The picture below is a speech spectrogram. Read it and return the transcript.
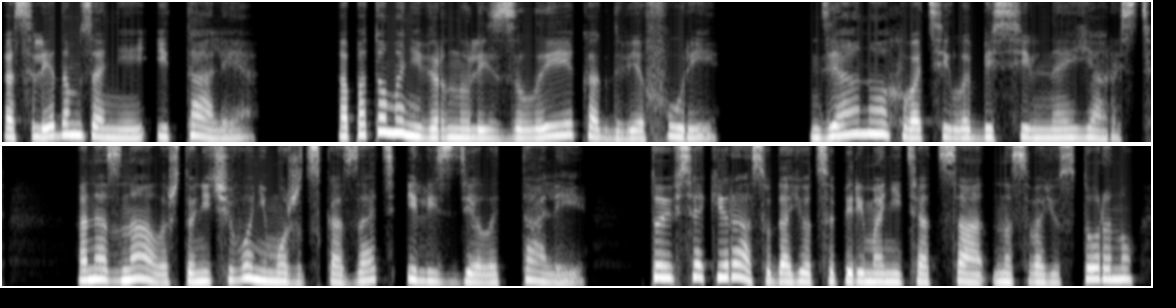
а следом за ней Италия. А потом они вернулись злые, как две фурии. Диану охватила бессильная ярость. Она знала, что ничего не может сказать или сделать Талии. То и всякий раз удается переманить отца на свою сторону —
